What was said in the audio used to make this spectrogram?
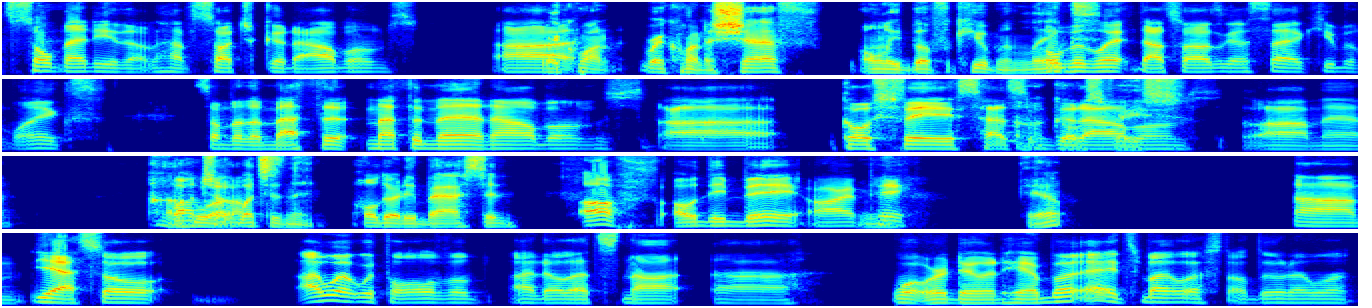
so many of them have such good albums. Uh, Raekwon Raekwon the chef, only built for Cuban links. Cuban that's what I was gonna say. Cuban Links, some of the Method Method Man albums. Uh, Ghostface has Oh, some good Ghostface. albums. Oh man. Uh, who- what's his name? Old Dirty Bastard. Oh, ODB, RIP. Yep. Um, yeah, so I went with all of them. I know that's not uh what we're doing here, but hey, it's my list. I'll do what I want.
